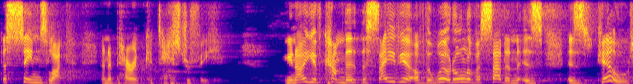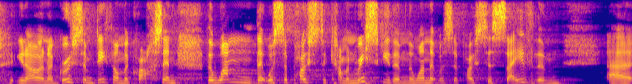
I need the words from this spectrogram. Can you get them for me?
this seems like an apparent catastrophe. You know, you've come, the, the savior of the world all of a sudden is, is killed, you know, in a gruesome death on the cross. And the one that was supposed to come and rescue them, the one that was supposed to save them, uh,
